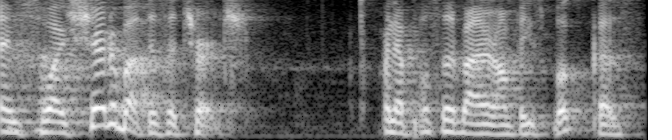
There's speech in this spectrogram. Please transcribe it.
And so I shared about this at church. And I posted about it on Facebook because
